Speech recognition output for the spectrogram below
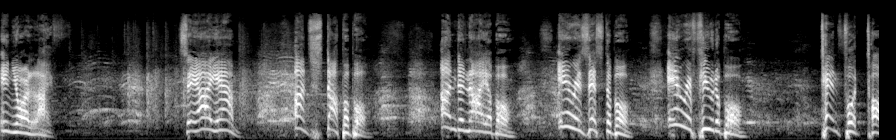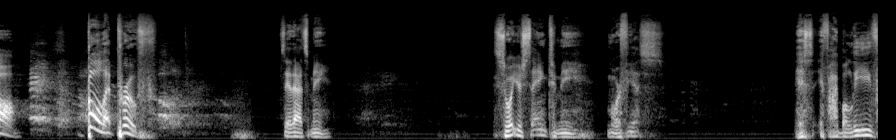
in your life. Say, I am unstoppable, undeniable, irresistible, irrefutable, 10 foot tall, bulletproof Say, that's me. So, what you're saying to me, Morpheus, is if I believe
